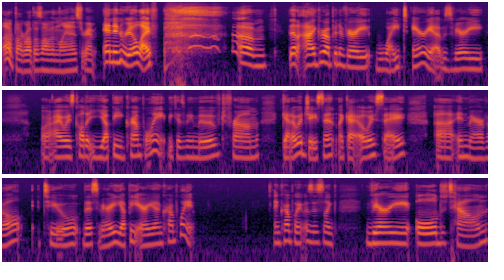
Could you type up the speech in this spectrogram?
I've talked about this openly on Instagram and in real life. um, that I grew up in a very white area. It was very, or I always called it yuppie Crown Point because we moved from ghetto adjacent, like I always say, uh, in Merrillville to this very yuppie area in Crown Point. And Crown Point was this like very old town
